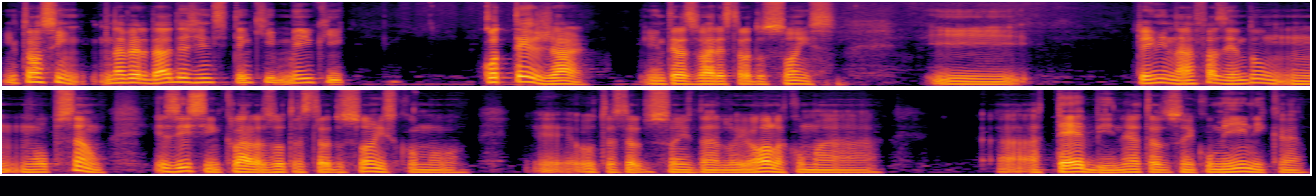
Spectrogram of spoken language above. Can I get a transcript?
Então, assim, na verdade a gente tem que meio que cotejar entre as várias traduções e terminar fazendo um, uma opção. Existem, claro, as outras traduções, como é, outras traduções da Loyola, como a a, a TEB, né, a tradução ecumênica,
